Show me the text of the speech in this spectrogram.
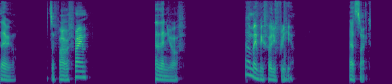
There we go. It's a final frame, and then you're off. Uh, maybe 33 here. That's right.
